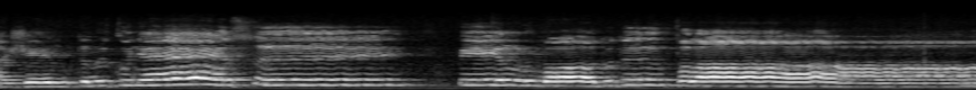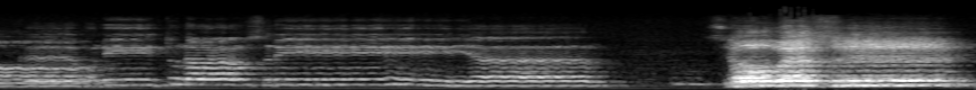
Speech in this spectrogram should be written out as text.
A gente me conhece pelo modo de falar. Que bonito não seria se houvesse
